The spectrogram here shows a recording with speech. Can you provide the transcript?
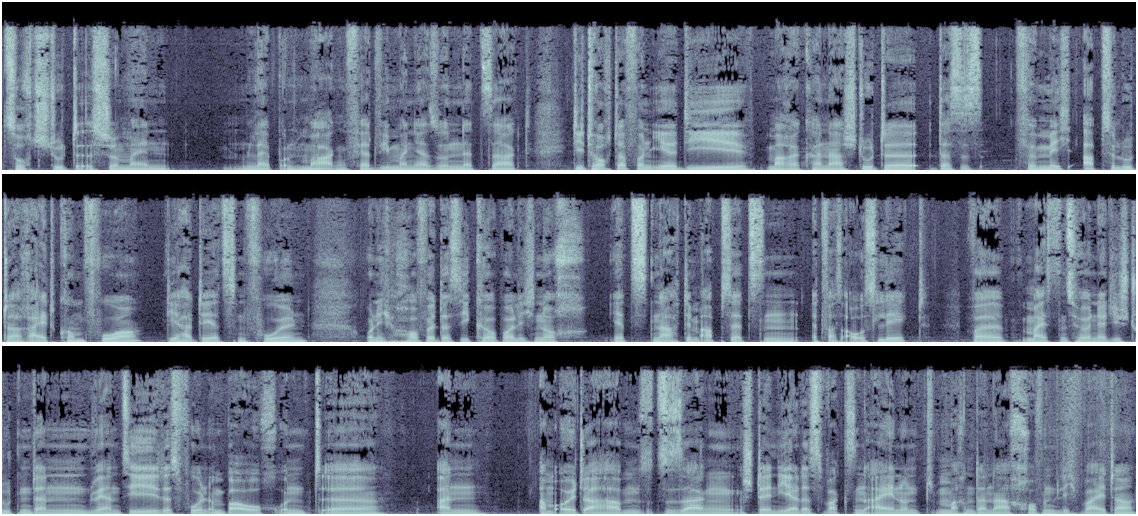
Zuchtstute ist schon mein Leib- und Magenpferd, wie man ja so nett sagt. Die Tochter von ihr, die Maracana-Stute, das ist für mich absoluter Reitkomfort. Die hatte jetzt einen Fohlen und ich hoffe, dass sie körperlich noch jetzt nach dem Absetzen etwas auslegt, weil meistens hören ja die Stuten dann, während sie das Fohlen im Bauch und äh, an am Euter haben sozusagen, stellen die ja das Wachsen ein und machen danach hoffentlich weiter.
